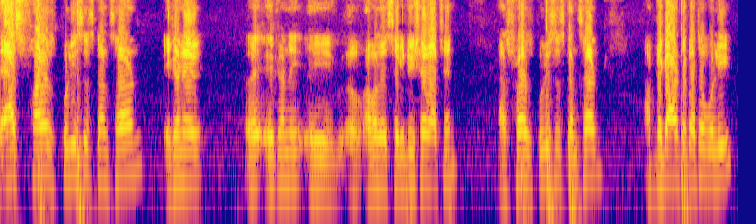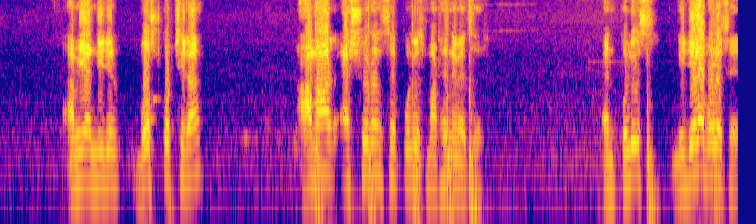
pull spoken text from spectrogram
as far as police is concern এখানে এখানে এই আমাদের সেক্রেটারি সাহেব আছেন। As far as police is concern আপনাকে আরেকটা কথা বলি। আমি আর নিজের বোস্ট করছি না। আমার অ্যাসুরেন্সে পুলিশ মাঠে নেমেছে। অ্যান্ড পুলিশ নিজেরা বলেছে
